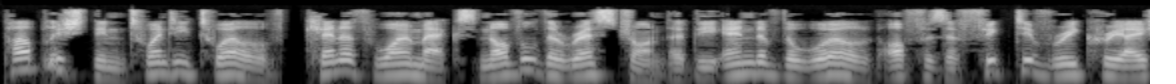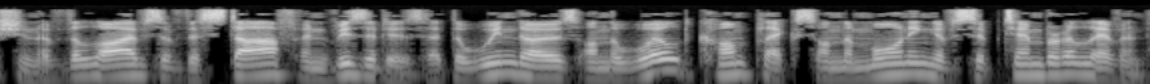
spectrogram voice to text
Published in 2012, Kenneth Womack's novel The Restaurant at the End of the World offers a fictive recreation of the lives of the staff and visitors at the Windows on the World complex on the morning of September 11.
